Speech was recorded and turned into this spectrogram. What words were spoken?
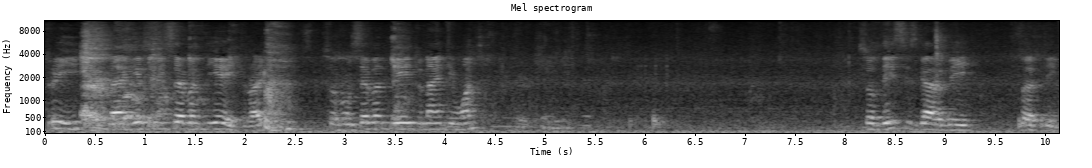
3. That gives me 78, right? So from 78 to 91? So this is got to be 13.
